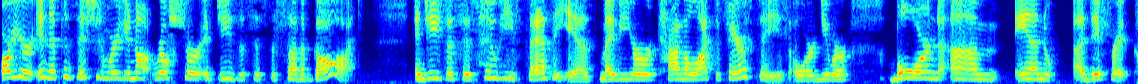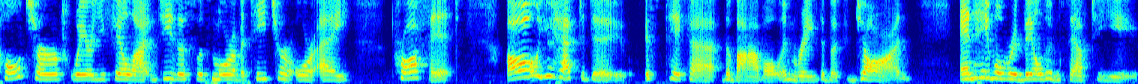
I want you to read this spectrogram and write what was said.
or you're in a position where you're not real sure if Jesus is the Son of God, and Jesus is who he says he is. Maybe you're kind of like the Pharisees, or you were born um, in a different culture where you feel like Jesus was more of a teacher or a prophet. All you have to do is pick up the Bible and read the book of John, and he will reveal himself to you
